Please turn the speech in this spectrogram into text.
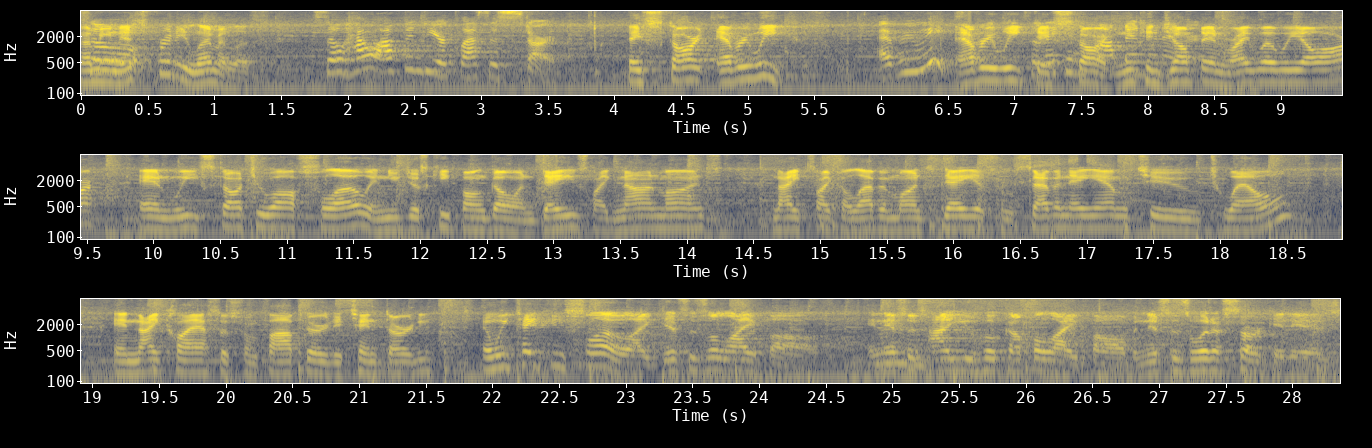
I mean, it's pretty limitless. So how often do your classes start? They start every week. Every week. Every week So they, they start. And you can jump in right where we are, and we start you off slow, and you just keep on going. Days like nine months, nights like 11 months. Day is from 7 a.m. to 12, and night classes from 5:30 to 10:30. And we take you slow. Like this is a light bulb, and this is how you hook up a light bulb, and this is what a circuit is.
